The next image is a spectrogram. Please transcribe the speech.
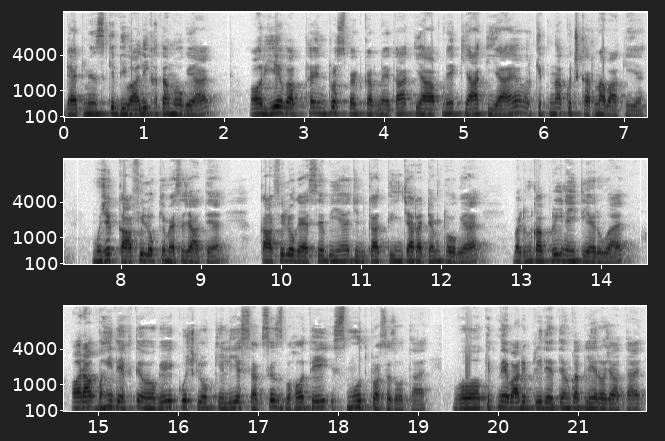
डैट मीन्स कि दिवाली ख़त्म हो गया है और ये वक्त है इंट्रोस्पेक्ट करने का कि आपने क्या किया है और कितना कुछ करना बाकी है। मुझे काफ़ी लोग के मैसेज आते हैं। काफ़ी लोग ऐसे भी हैं जिनका तीन चार अटैम्प्ट हो गया है बट उनका प्री नहीं क्लियर हुआ है। और आप वहीं देखते होगे कि कुछ लोग के लिए सक्सेस बहुत ही स्मूथ प्रोसेस होता है। वो कितने बार भी प्री देते हैं, उनका क्लियर हो जाता है।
